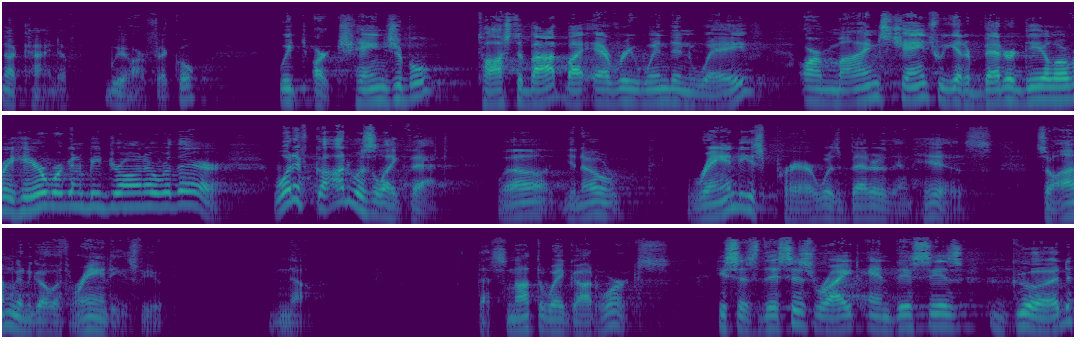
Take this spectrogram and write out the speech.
Not kind of. We are fickle. We are changeable, tossed about by every wind and wave. Our minds change. We get a better deal over here. We're going to be drawn over there. What if God was like that? Well, you know, Randy's prayer was better than his. So I'm going to go with Randy's view. No. That's not the way God works. He says, This is right and this is good,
